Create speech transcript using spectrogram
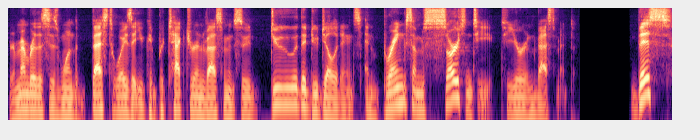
Remember, this is one of the best ways that you can protect your investment. So do the due diligence and bring some certainty to your investment. This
